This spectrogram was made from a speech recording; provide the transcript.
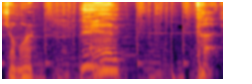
Show more. And cut.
